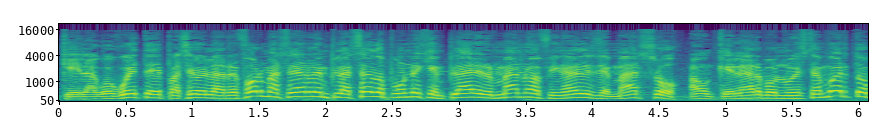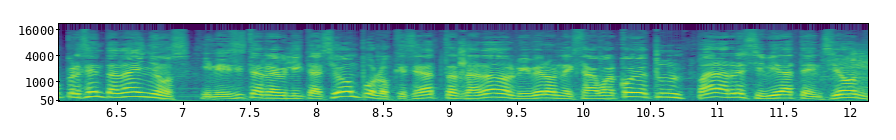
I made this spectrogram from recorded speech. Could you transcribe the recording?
que el agüehuete de Paseo de la Reforma será reemplazado por un ejemplar hermano a finales de marzo. Aunque el árbol no está muerto, presenta daños y necesita rehabilitación, por lo que será trasladado al vivero Nezahualcóyotl para recibir atención.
